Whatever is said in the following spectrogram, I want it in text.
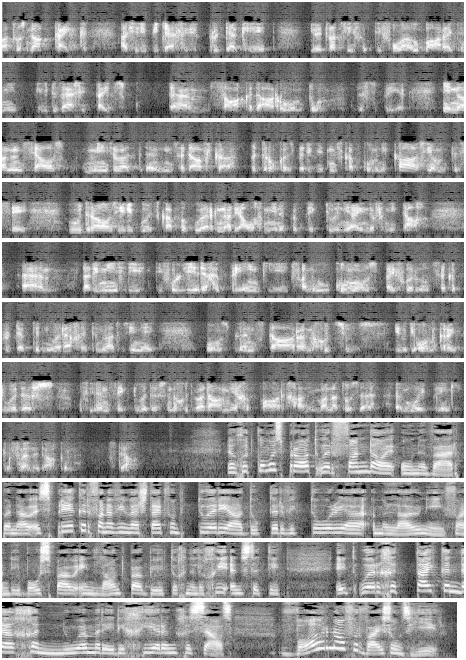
wat ons na kyk as jy die BTF produk het, jy weet wat se die volhoubaarheid en die biodiversiteit ehm um, sake daar rondom bespreek. En dan selfs mense wat in Suid-Afrika betrokke is by die wetenskapkommunikasie om te sê hoe dra ons hierdie boodskappe oor na die algemene publiek toe aan die einde van die dag. Ehm um, dat die mense die die volledige prentjie het van hoe kom ons byvoorbeeld sulke produkte nodig het en laat ons nie net ons blind staar aan goed soos jy weet die onkruiddoders of die insekdoders en goed wat daarmee gepaard gaan nie maar laat ons 'n mooi prentjie kan vir hulle daar kan stel. Nou goed, kom ons praat oor van daai onderwerpe. Nou 'n spreker van die Universiteit van Pretoria, Dr Victoria Maloney van die Bosbou en Landbou Biotehnologie Instituut, het oor getekende genoomredigering gesels. Waarna verwys ons hier?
